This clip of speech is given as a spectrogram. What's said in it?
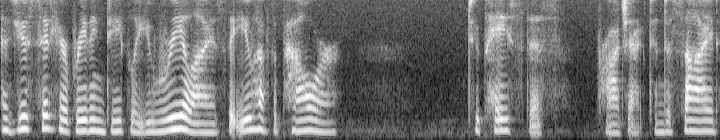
As you sit here breathing deeply, you realize that you have the power to pace this project and decide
